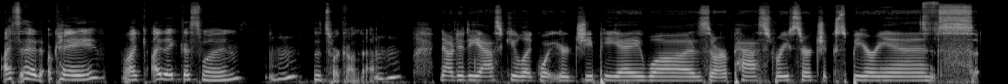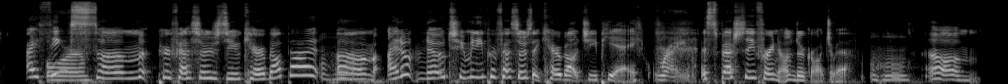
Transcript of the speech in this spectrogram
I said, okay, like I like this one. hmm Let's work on that. Now, did he ask you like what your GPA was or past research experience? I think Or- some professors do care about that. Mhm. Um, I don't know too many professors that care about GPA, Right. especially for an undergraduate. hmm Um,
